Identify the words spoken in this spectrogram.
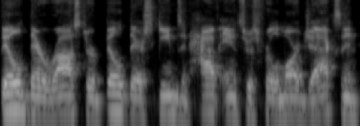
build their roster, build their schemes, and have answers for Lamar Jackson.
